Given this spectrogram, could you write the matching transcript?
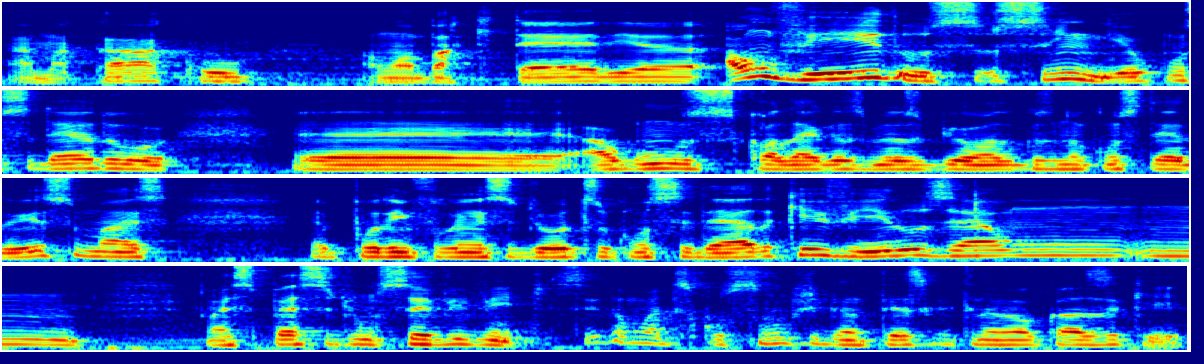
A macaco, a uma bactéria, a um vírus, sim, eu considero, é, alguns colegas meus biólogos não consideram isso, mas eh, por influência de outros eu considero que vírus é um, um, uma espécie de um ser vivente. Isso é uma discussão gigantesca que não é o caso aqui.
